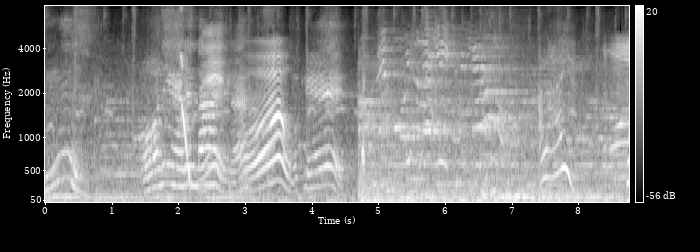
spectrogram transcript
อืมอ๋อ นี่ไงเล่นได้นะ โอ้โอเค อะไรโห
